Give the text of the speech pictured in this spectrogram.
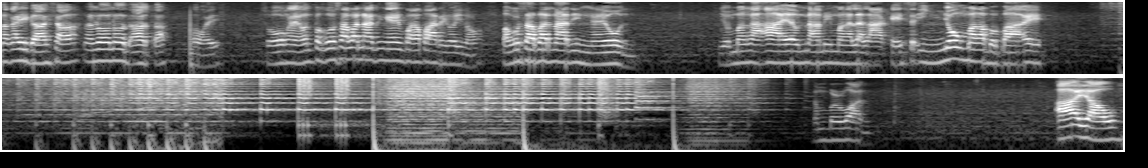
Nakahiga siya. Nanonood ata. Okay? So ngayon, pag-uusapan natin ngayon mga pare ko, no? Pag-uusapan natin ngayon yung mga ayaw naming mga lalaki sa inyong mga babae. Number one, ayaw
